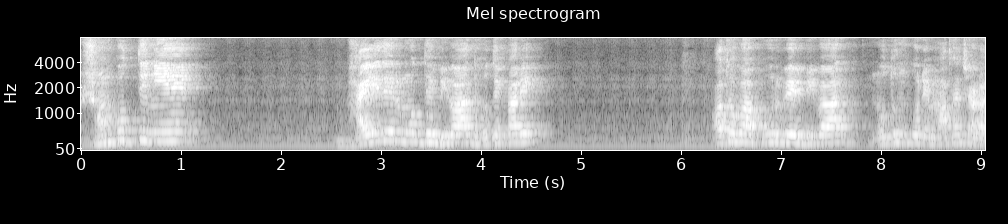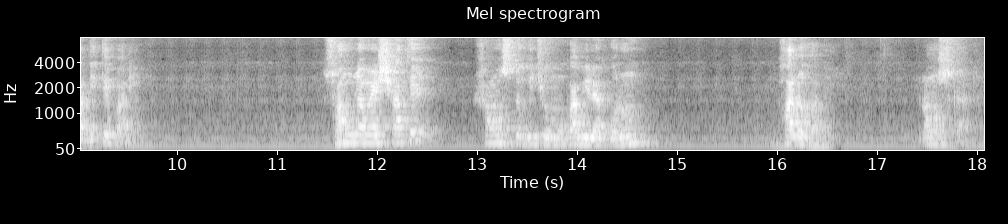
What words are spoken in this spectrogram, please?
সম্পত্তি নিয়ে ভাইদের মধ্যে বিবাদ হতে পারে। অথবা পূর্বের বিবাদ নতুন করে মাথাচাড়া দিতে পারে। সংযমের সাথে সমস্ত কিছু মোকাবিলা করুন। ভালোভাবে নমস্কার।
